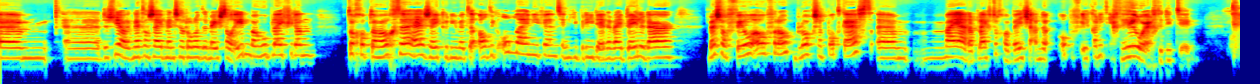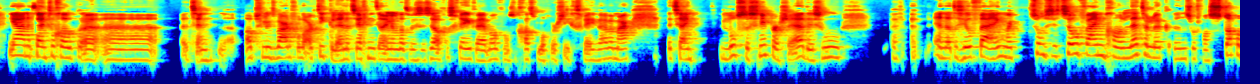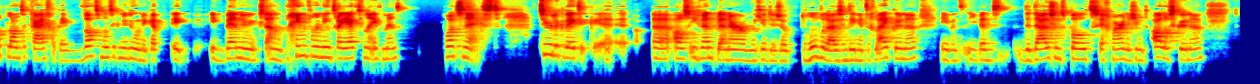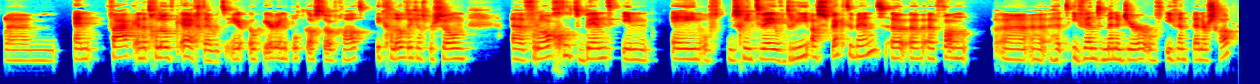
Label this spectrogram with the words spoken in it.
um, uh, dus ja, wat ik net al zei, mensen rollen er meestal in, maar hoe blijf je dan toch op de hoogte? Hè? Zeker nu met de, al die online events en hybride en wij delen daar best wel veel over ook, blogs en podcasts. Um, maar ja, dat blijft toch wel een beetje aan de oppervlakte. Je kan niet echt heel erg de diepte in. Ja, en het zijn toch ook... Uh, uh het zijn absoluut waardevolle artikelen. En dat zeg ik niet alleen omdat we ze zelf geschreven hebben, of onze gastbloggers die geschreven hebben, maar het zijn losse snippers. Hè? Dus hoe, en dat is heel fijn, maar soms is het zo fijn om gewoon letterlijk een soort van stappenplan te krijgen. Oké, wat moet ik nu doen? Ik, heb, ik, ik ben nu, ik sta aan het begin van een nieuw traject van een evenement. What's next? Tuurlijk weet ik, uh, als eventplanner moet je dus ook honderdduizend dingen tegelijk kunnen. Je bent, je bent de duizendpoot, zeg maar, dus je moet alles kunnen. Um, en vaak, en dat geloof ik echt, daar hebben we het ook eerder in de podcast over gehad. Ik geloof dat je als persoon uh, vooral goed bent in één of misschien twee of drie aspecten bent uh, uh, van het event manager of event plannerschap.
